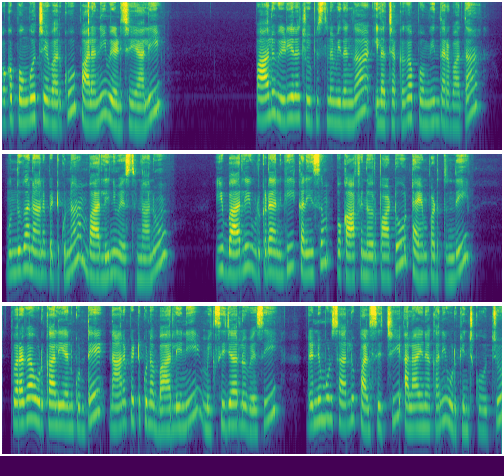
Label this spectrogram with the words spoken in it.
ఒక పొంగొచ్చే వరకు పాలని వేడి చేయాలి. పాలు వీడియోలో చూపిస్తున్న విధంగా ఇలా చక్కగా పొంగిన తర్వాత ముందుగా నానబెట్టుకున్న బార్లీని వేస్తున్నాను. ఈ బార్లీ ఉడకడానికి కనీసం ఒక హాఫ్ అన్ అవర్ పాటు టైం పడుతుంది. త్వరగా ఉడకాలి అనుకుంటే నానబెట్టుకున్న బార్లీని మిక్సీ జార్లో వేసి రెండు మూడు సార్లు పల్సిచ్చి అలా అయినా కానీ ఉడికించుకోవచ్చు.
